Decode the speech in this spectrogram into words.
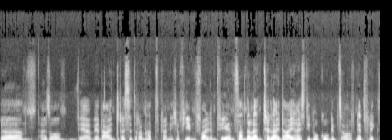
Ähm, also wer, wer da Interesse dran hat, kann ich auf jeden Fall empfehlen. Sunderland Till I Die heißt die Doku, gibt es auch auf Netflix.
